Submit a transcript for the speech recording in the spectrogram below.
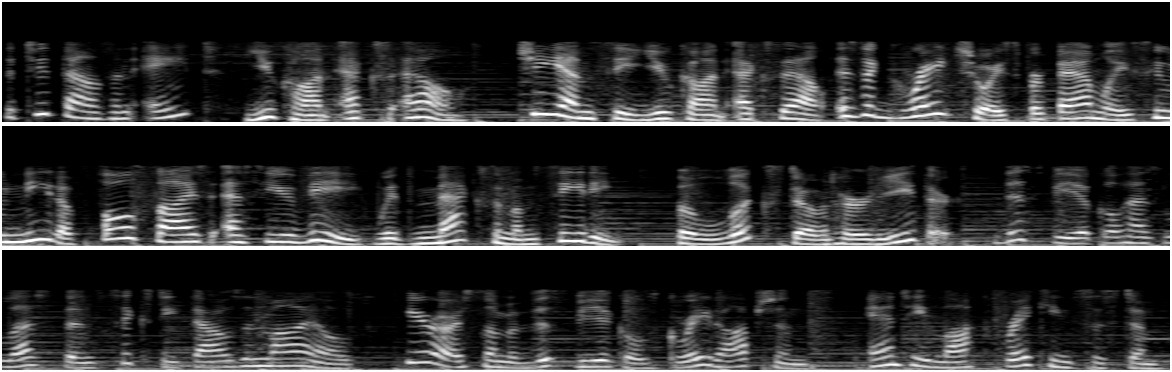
The 2008 Yukon XL. GMC Yukon XL is a great choice for families who need a full-size SUV with maximum seating. The looks don't hurt either. This vehicle has less than 60,000 miles. Here are some of this vehicle's great options. Anti-lock braking system,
